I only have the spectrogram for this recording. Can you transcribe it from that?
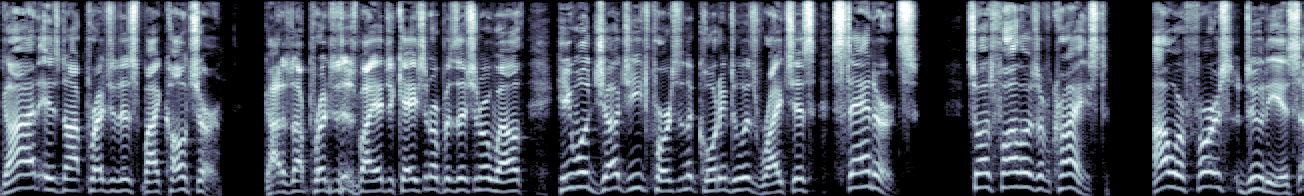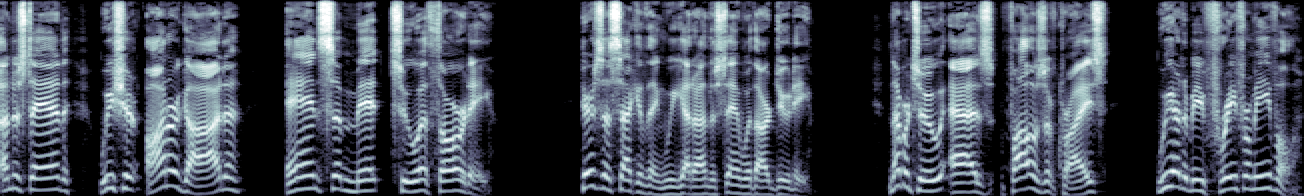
God is not prejudiced by culture. God is not prejudiced by education or position or wealth. He will judge each person according to his righteous standards. So, as followers of Christ, our first duty is to understand we should honor God and submit to authority. Here's the second thing we got to understand with our duty. Number two, as followers of Christ, we are to be free from evil,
